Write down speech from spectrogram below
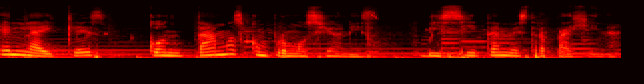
En Likes contamos con promociones. Visita nuestra página.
